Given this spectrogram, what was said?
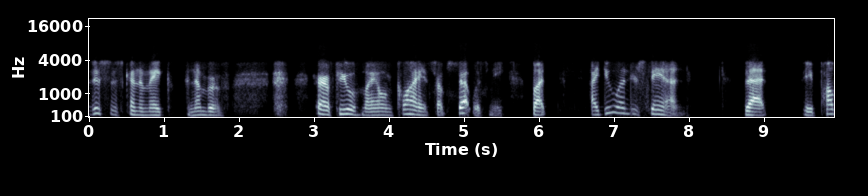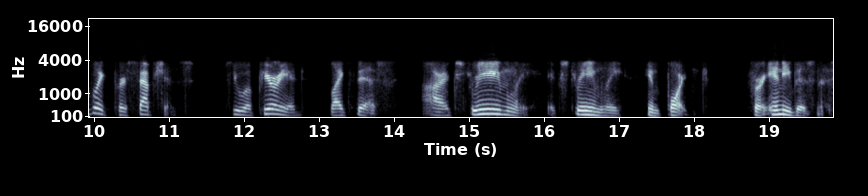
This is going to make a number of, or a few of my own clients upset with me. But I do understand that the public perceptions through a period like this are extremely, extremely important for any business,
